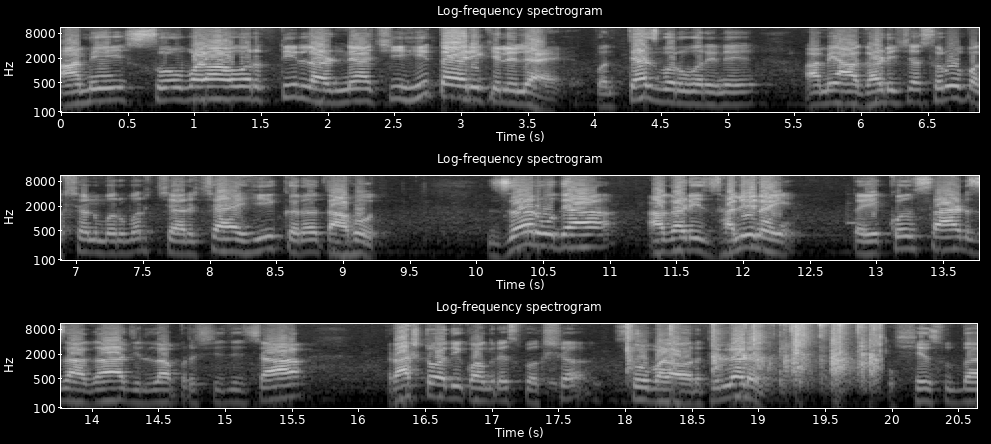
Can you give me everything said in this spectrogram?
आम्ही सोबळावरती लढण्याचीही तयारी केलेली आहे. पण त्याचबरोबरीने आम्ही आघाडीच्या सर्व पक्षांबरोबर चर्चाही करत आहोत. जर उद्या आघाडी झाली नाही तर एकोणसाठ जागा जिल्हा परिषदेच्या राष्ट्रवादी काँग्रेस पक्ष सोबळावरती लढेल. हे सुद्धा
